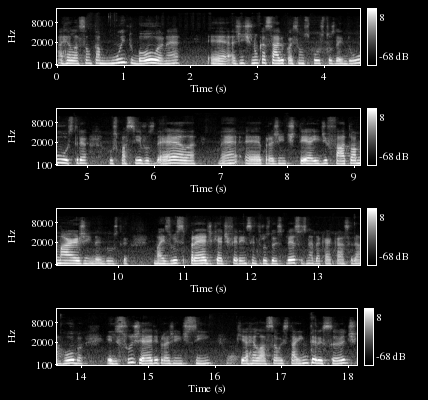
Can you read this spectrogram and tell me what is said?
a relação está muito boa, né? É, a gente nunca sabe quais são os custos da indústria, os passivos dela. né, é, para a gente ter aí de fato a margem da indústria mas o spread, que é a diferença entre os dois preços, né, da carcaça e da arroba, ele sugere para a gente sim que a relação está interessante.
